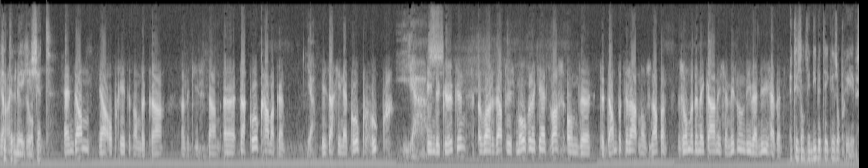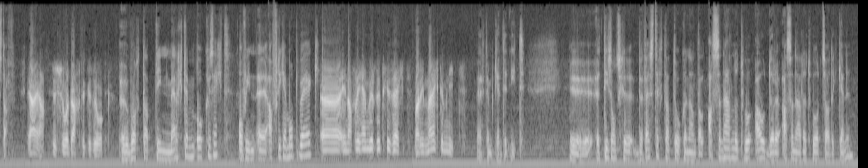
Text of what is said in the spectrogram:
Ja, ken ermee gezet. En dan, ja, opgeten van de K, had ik hier staan. Eh, dat kookhammeken. Ja. Is dat geen kookhoek Ja. in de keuken, waar dat dus mogelijkheid was om de, de dampen te laten ontsnappen, zonder de mechanische middelen die wij nu hebben. Het is ons in die betekenis opgegeven, staf. Ja, ja, dus zo dacht ik het ook. Eh, wordt dat in Merchtem ook gezegd? Of in eh Afrigem opwijk? Eh, in Aflichem werd het gezegd, maar in Merchtem niet. Merchtem kent het niet. Het is ons bevestigd dat ook een aantal Assenaren het oudere Assenaren het woord zouden kennen.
